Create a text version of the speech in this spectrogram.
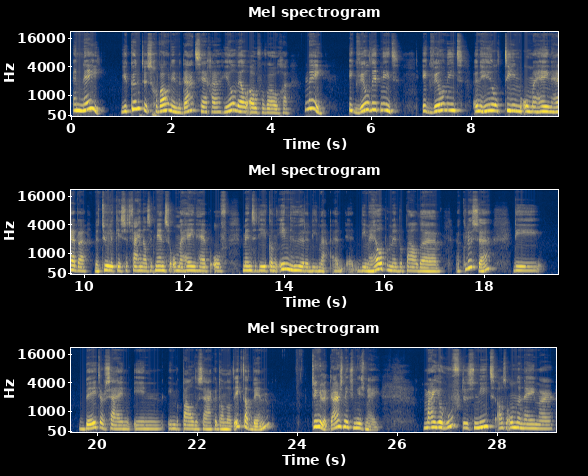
En nee, je kunt dus gewoon inderdaad zeggen, heel wel overwogen: nee, ik wil dit niet. Ik wil niet een heel team om me heen hebben. Natuurlijk is het fijn als ik mensen om me heen heb of mensen die ik kan inhuren die me, eh, die me helpen met bepaalde klussen. Die beter zijn in, in bepaalde zaken dan dat ik dat ben. Tuurlijk, daar is niks mis mee. Maar je hoeft dus niet als ondernemer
